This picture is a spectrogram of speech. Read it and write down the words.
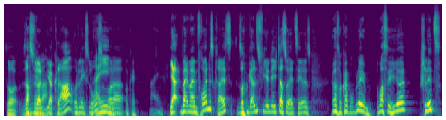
So, sagst du dann, ja klar, und legst los? Nein. Oder okay. Nein. Ja, bei meinem Freundeskreis, so ganz vielen, denen ich das so erzähle, ist, ja, ist doch kein Problem. Dann machst du hier Schlitz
